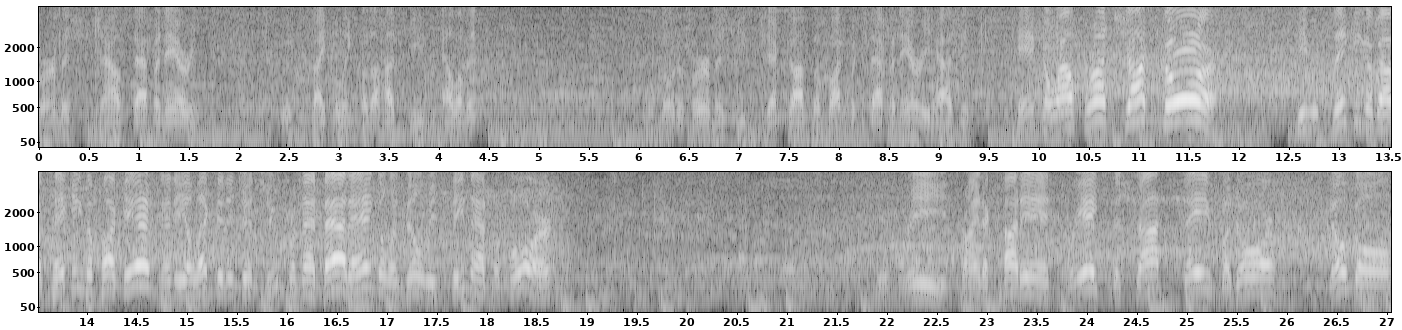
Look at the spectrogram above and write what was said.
Vermeersch, now Saponari. Good cycling for the Huskies. Element will go to Vermeersch. He's checked off the puck, but Saponari has it. Can't go out front. Shot score! He was thinking about taking the puck in, and he elected to just shoot from that bad angle. And Bill, we've seen that before. Here's Reed trying to cut in, creates the shot, save Madore, no goal.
